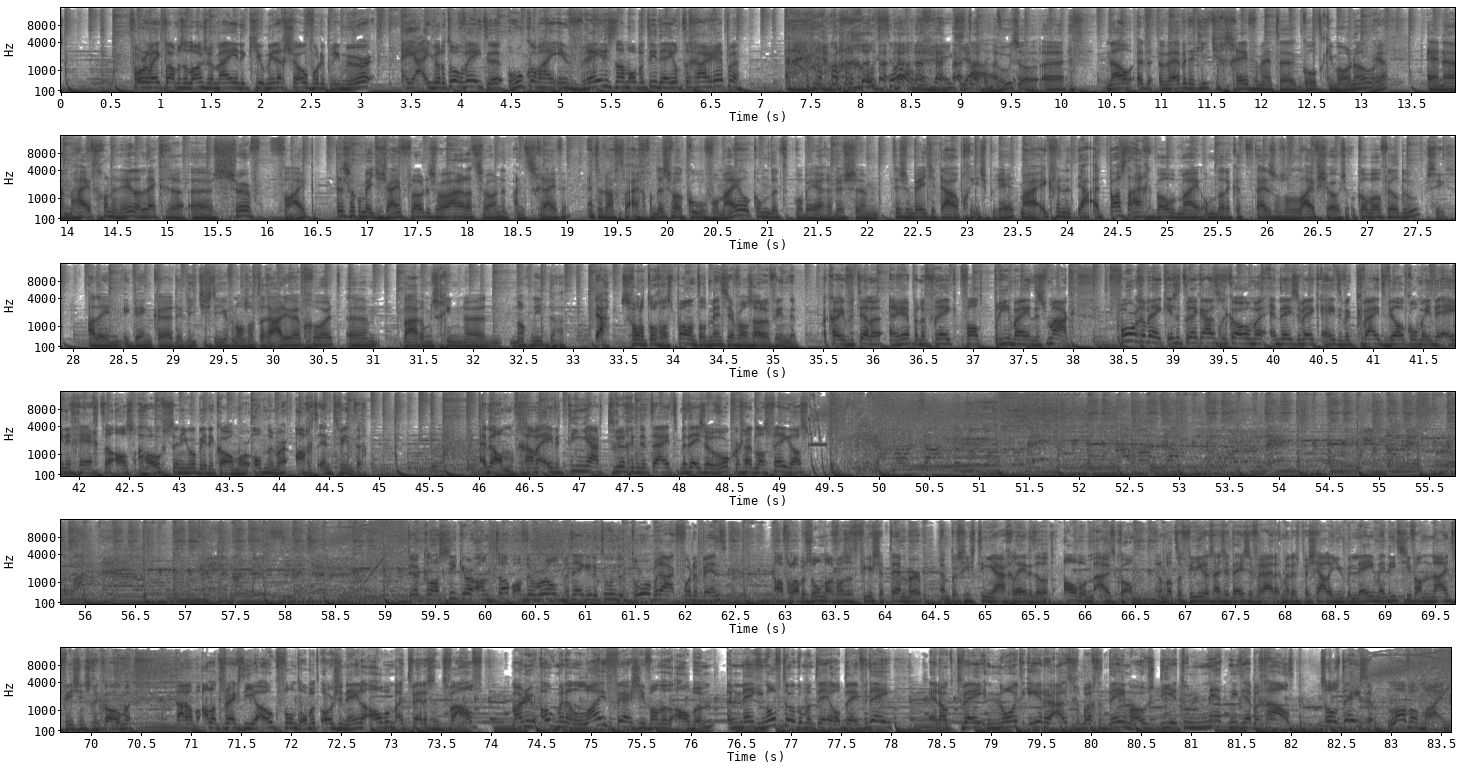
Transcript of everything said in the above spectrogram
Vorige week kwamen ze langs bij mij in de Q-middagshow voor de primeur. En ja, ik wilde toch weten, hoe kwam hij in vredesnaam op het idee om te gaan rappen? Ja, hoezo? Eh, nou, we hebben dit liedje geschreven met eh, Gold Kimono. Ja. En ehm, hij heeft gewoon een hele lekkere eh, surf vibe. Dat is ook een beetje zijn flow, dus we waren dat zo aan het, aan het schrijven. En toen dachten we eigenlijk van, dit is wel cool voor mij ook om dit te proberen. Dus ehm, het is een beetje daarop geïnspireerd. Maar ik vind het, ja, het past eigenlijk wel bij mij, omdat ik het tijdens onze live shows ook al wel veel doe. Precies. Alleen, ik denk, eh, de liedjes die je van ons op de radio hebt gehoord, ehm, waren misschien eh, nog niet dat. Ja, ze vonden het toch wel spannend wat mensen ervan zouden vinden. Maar kan je vertellen, een rappende Freek valt prima in de smaak. Vorige week is de track uitgekomen en deze week heten we kwijt welkom in de enige echte als hoogste nieuwe binnenkomer op nummer 28. En dan gaan we even 10 jaar terug in de tijd met deze rockers uit Las Vegas. De klassieker On Top of the World betekende toen de doorbraak voor de band. Afgelopen zondag was het 4 september en precies 10 jaar geleden dat het album uitkwam. En om dat te vieren zijn ze deze vrijdag met een speciale jubileumeditie van Night Visions gekomen. Daarop alle tracks die je ook vond op het originele album uit 2012. Maar nu ook met een live versie van het album, een making-of documentaire op DVD... en ook twee nooit eerder uitgebrachte demo's die het toen net niet hebben gehaald. Zoals deze, Love of Mine.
